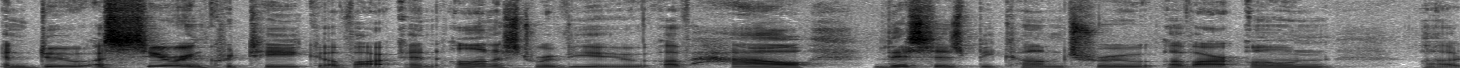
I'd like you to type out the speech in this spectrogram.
And do a searing critique of our, an honest review of how this has become true of our own uh,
